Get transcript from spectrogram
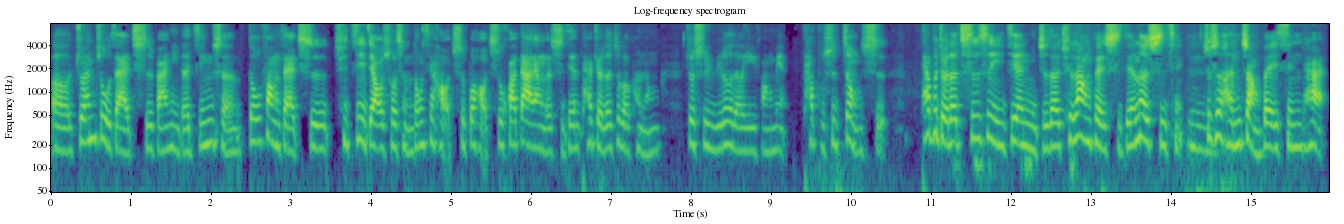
呃专注在吃，把你的精神都放在吃，去计较说什么东西好吃不好吃，花大量的时间，他觉得这个可能就是娱乐的一方面，他不是正事。他不觉得吃是一件你值得去浪费时间的事情，嗯就是很长辈心态。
